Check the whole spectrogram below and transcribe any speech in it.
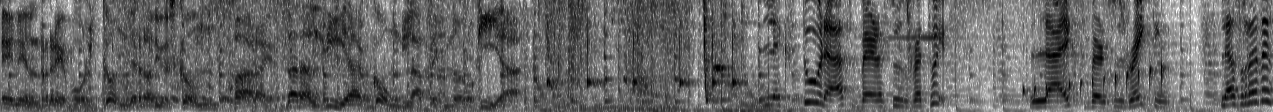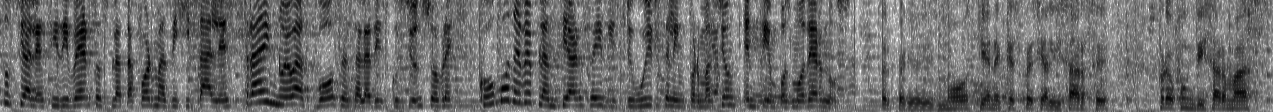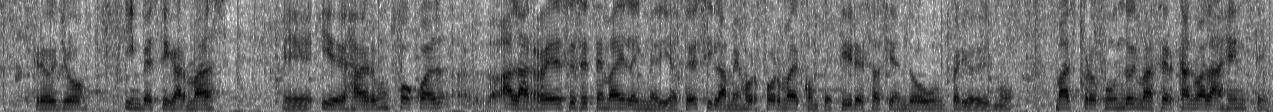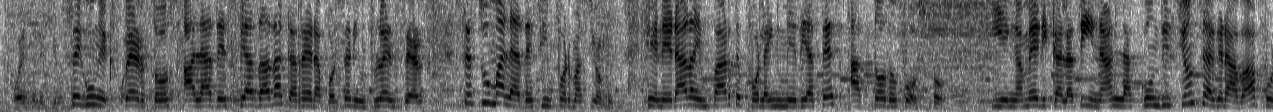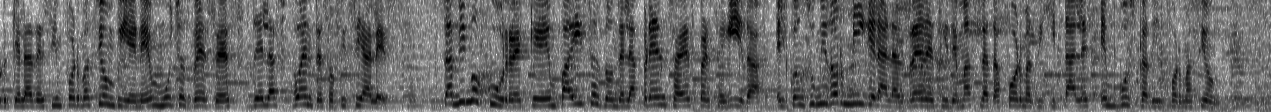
En el Revolcón de Radio Escom para estar al día con la tecnología. Lecturas versus retweets. Likes versus rating. Las redes sociales y diversas plataformas digitales traen nuevas voces a la discusión sobre cómo debe plantearse y distribuirse la información en tiempos modernos. El periodismo tiene que especializarse, profundizar más, creo yo, investigar más eh, y dejar un poco al, a las redes ese tema de la inmediatez y la mejor forma de competir es haciendo un periodismo más profundo y más cercano a la gente. Según expertos, a la despiadada carrera por ser influencers se suma la desinformación, generada en parte por la inmediatez a todo costo. Y en América Latina la condición se agrava porque la desinformación viene muchas veces de las fuentes oficiales. También ocurre que en países donde la prensa es perseguida, el consumidor migra a las redes y demás plataformas digitales en busca de información.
